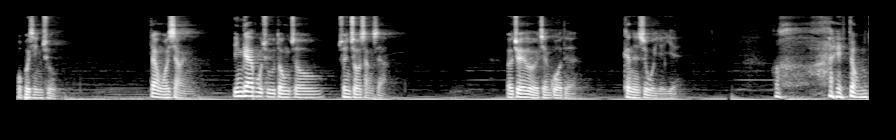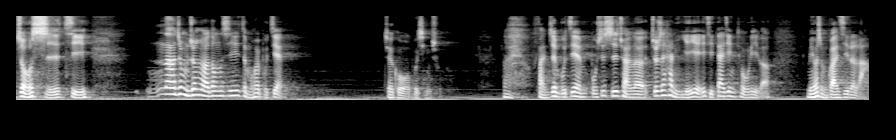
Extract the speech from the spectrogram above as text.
我不清楚，但我想应该不出东周、春秋上下，而最后有见过的，可能是我爷爷。啊，还，东周时期，那这么重要的东西怎么会不见？这个我不清楚。反正不见，不是失传了，就是和你爷爷一起带进土里了，没有什么关系的啦。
